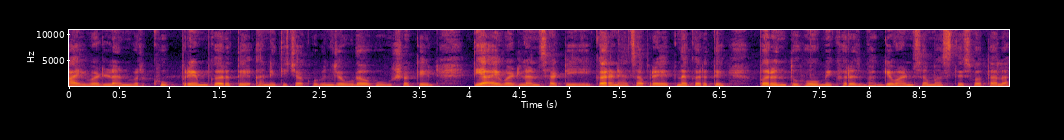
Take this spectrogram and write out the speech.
आईवडिलांवर खूप प्रेम करते आणि तिच्याकडून जेवढं होऊ शकेल ती आईवडिलांसाठी करण्याचा प्रयत्न करते. परंतु हो मी खरंच भाग्यवान समजते स्वतःला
